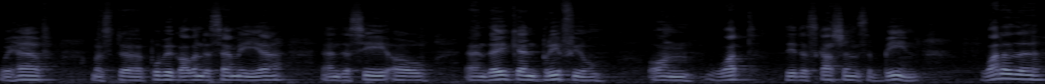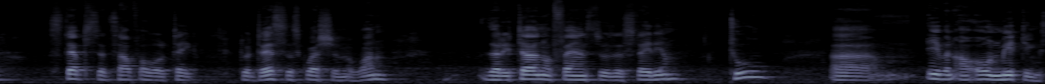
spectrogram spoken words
we have Mr. Poobie here and the CEO, and they can brief you on what the discussions have been. What are the steps that SAFA will take to address this question? One, the return of fans to the stadium. Two, um, even our own meetings.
